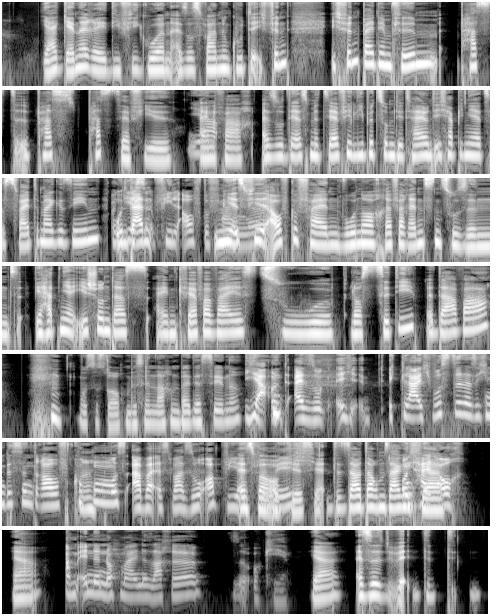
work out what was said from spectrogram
Ja, generell die Figuren. Also es war eine gute. Ich finde, ich finde bei dem Film passt, passt, passt sehr viel Ja. einfach. Also der ist mit sehr viel Liebe zum Detail und ich habe ihn ja jetzt das zweite Mal gesehen Und, und, dann ist viel aufgefallen. mir ist viel ne? aufgefallen, wo noch Referenzen zu sind. Wir hatten ja eh schon, dass ein Querverweis zu Lost City äh, da war. Musstest du auch ein bisschen lachen bei der Szene? Ja, und also ich, klar, ich wusste, dass ich ein bisschen drauf gucken muss, aber es war so obvious es war obvious, ja. Das, darum sage Und ich halt ja. auch ja. Am Ende nochmal eine Sache. So, okay. Ja, also das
